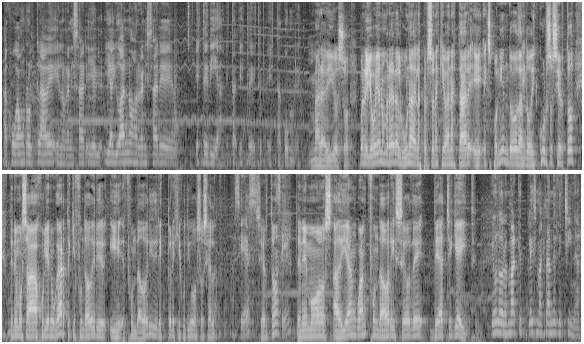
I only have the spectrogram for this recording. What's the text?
ha jugado un rol clave en organizar y, y ayudarnos a organizar eh, este día, esta, este- este- esta cumbre. Maravilloso. Bueno, yo voy a nombrar algunas de las personas que van a estar eh, exponiendo, dando discursos, ¿cierto? Tenemos a Julián Ugarte, que es fundador y, y- fundador y director ejecutivo Social Lab, Así es. ¿cierto? Sí. Tenemos a Diane Wang, fundadora y CEO de DH Gate. Es uno de los marketplaces más grandes de China.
